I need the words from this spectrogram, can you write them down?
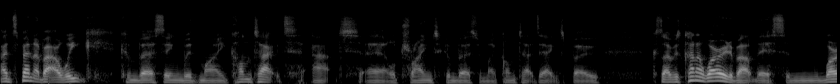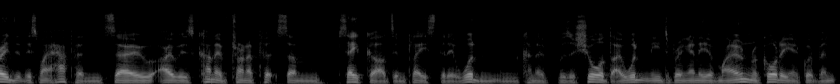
I'd spent about a week conversing with my contact at, uh, or trying to converse with my contact at Expo, because I was kind of worried about this and worried that this might happen. So I was kind of trying to put some safeguards in place that it wouldn't, and kind of was assured that I wouldn't need to bring any of my own recording equipment.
